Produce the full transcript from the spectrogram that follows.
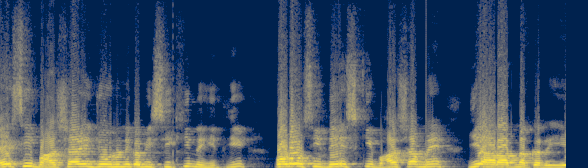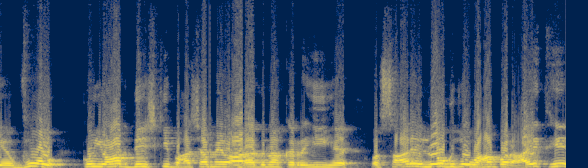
ऐसी भाषाएँ जो उन्होंने कभी सीखी नहीं थी, पड़ोसी देश की भाषा में ये आराधना कर रही है, वो कोई और देश की भाषा में आराधना कर रही है और सारे लोग जो वहाँ पर आए थे,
